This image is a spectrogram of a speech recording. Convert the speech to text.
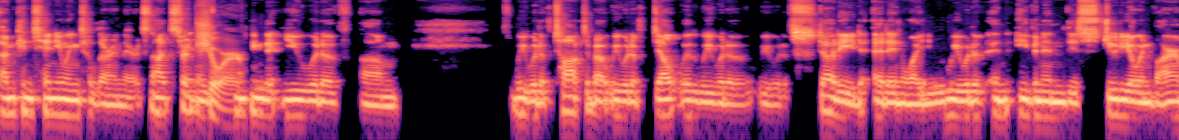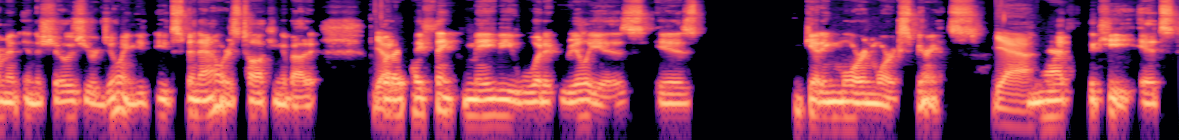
I'm continuing to learn there. It's not certainly sure. something that you would have um, we would have talked about, we would have dealt with, we would have we would have studied at NYU. We would have, and even in the studio environment in the shows you're doing, you'd, you'd spend hours talking about it. Yeah. But I, I think maybe what it really is is getting more and more experience. Yeah, and that's the key. It's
